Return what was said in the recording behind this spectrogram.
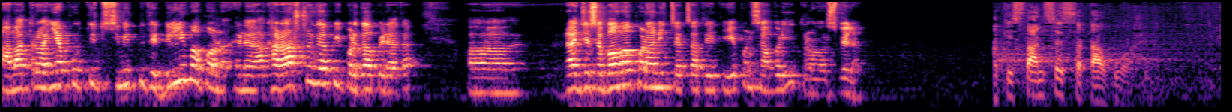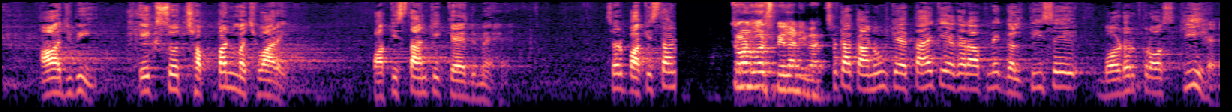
આ માત્ર અહીંયા પૂરતી સીમિત નથી, દિલ્હીમાં પણ એને આખા રાષ્ટ્રવ્યાપી પડઘા પડ્યા હતા. રાજ્યસભામાં પણ આની ચર્ચા થઈ હતી, એ પણ સાંભળી ત્રણ વર્ષ પહેલા. पाकिस्तान से सटा हुआ है आज भी 156 मछुआरे पाकिस्तान की कैद में है सर पाकिस्तान ત્રણ વર્ષ પહેલાની વાત છે का कानून कहता है कि अगर आपने गलती से बॉर्डर क्रॉस की है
